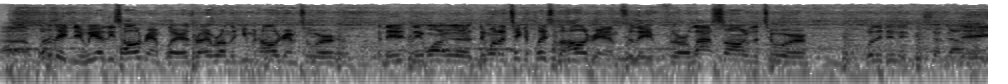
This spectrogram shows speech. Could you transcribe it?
Um, what do they do? We have these hologram players, right? We're on the Human Hologram tour, and they, they wanted to they wanted to take the place of the hologram. So they for our last song of the tour, what they did it. they shut down. They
